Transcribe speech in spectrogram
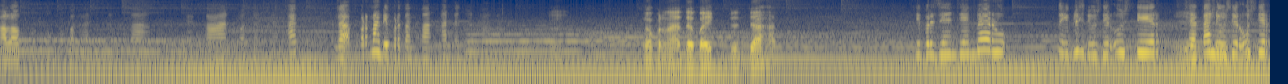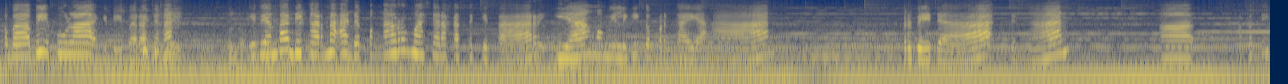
kalaupun mau membahas tentang setan kuasa jahat nggak pernah dipertentangkan dengan Allah? Hmm. nggak pernah ada baik dan jahat. Di perjanjian baru itu iblis diusir-usir. Iya, setan diusir-usir ke babi pula gitu ibaratnya kan Benar. itu yang tadi karena ada pengaruh masyarakat sekitar yang memiliki kepercayaan berbeda dengan eh, apa sih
